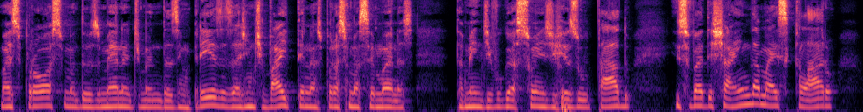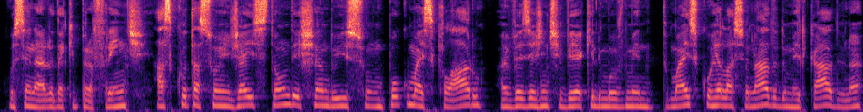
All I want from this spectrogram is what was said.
mais próxima dos management das empresas, a gente vai ter nas próximas semanas também divulgações de resultado. Isso vai deixar ainda mais claro o cenário daqui para frente. As cotações já estão deixando isso um pouco mais claro, ao invés de a gente ver aquele movimento mais correlacionado do mercado, né?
